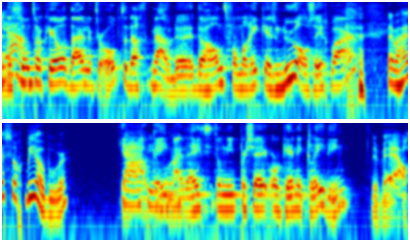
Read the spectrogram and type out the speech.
Ja. Dat stond ook heel duidelijk erop. Toen dacht ik, nou, de, de hand van Marieke is nu al zichtbaar. Nee, maar hij is toch bioboer? ja, Ja, oké, maar dan heeft hij toch niet per se organic kleding? Jawel.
